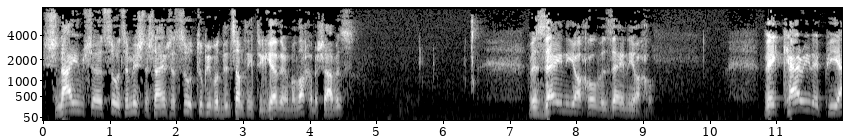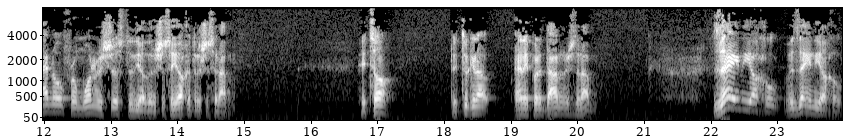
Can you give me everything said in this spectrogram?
Shnayim Shasu, it's a Mishnah, Shnayim Shasu, two people did something together in Malacha B'Shabbos. V'zein yochel, v'zein yochel. They carried a piano from one Rishus to the other, Rishus HaYochet to Rishus HaRabim. Hitzah. They took it out, and they put it down in Rishus HaRabim. Zein yochel, v'zein yochel.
